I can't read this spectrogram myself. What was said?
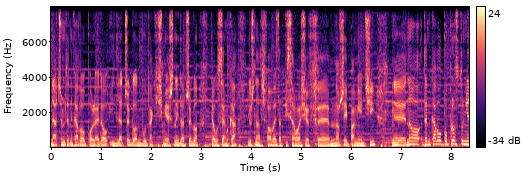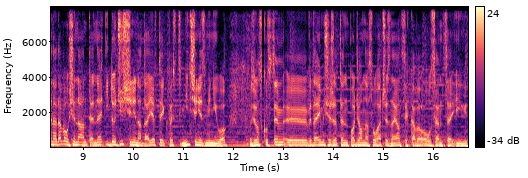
na czym ten kawał polegał i dlaczego on był taki śmieszny dlaczego ta ósemka już na trwałe zapisała się w e, naszej pamięci. E, No, ten kawał po prostu nie nadawał się na antenę i do dziś się nie nadaje. W tej kwestii nic się nie zmieniło. W związku z tym e, wydaje mi się, że ten podział na słuchaczy znających kawał o ósemce i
